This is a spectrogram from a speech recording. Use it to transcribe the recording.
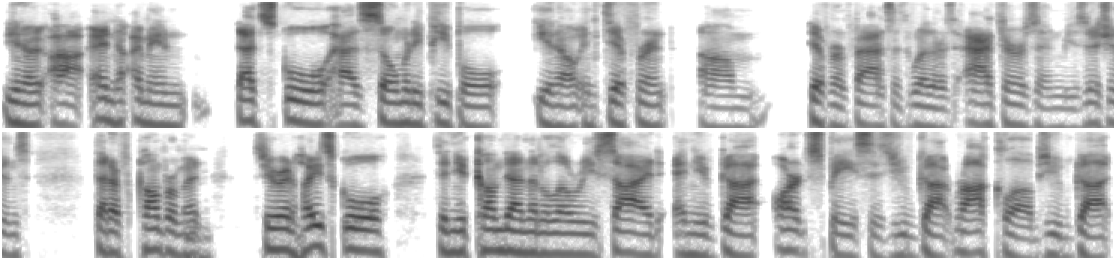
you know, uh, and I mean that school has so many people, you know, in different um different facets, whether it's actors and musicians that have come from it. Mm-hmm. So you're in high school, then you come down to the Lower East Side and you've got art spaces, you've got rock clubs, you've got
